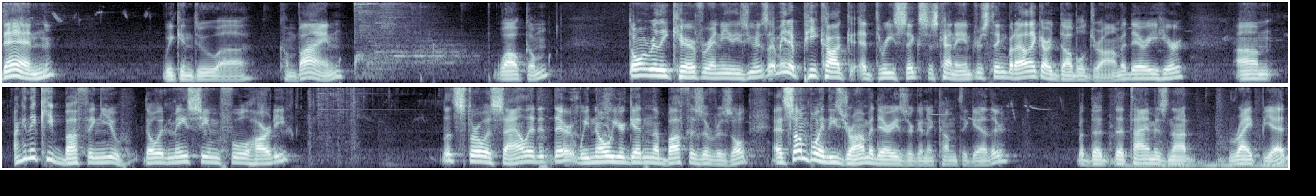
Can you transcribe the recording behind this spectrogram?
Then we can do uh, combine welcome. Don't really care for any of these units. I mean, a Peacock at 3-6 is kind of interesting, but I like our double dromedary here. Um, I'm going to keep buffing you, though it may seem foolhardy. Let's throw a salad in there. We know you're getting a buff as a result. At some point, these dromedaries are going to come together, but the, the time is not ripe yet.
